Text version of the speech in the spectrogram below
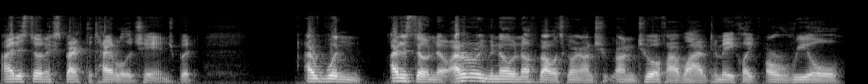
I just don't expect the title to change, but I wouldn't. I just don't know. I don't even know enough about what's going on to, on 205 Live to make like a real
